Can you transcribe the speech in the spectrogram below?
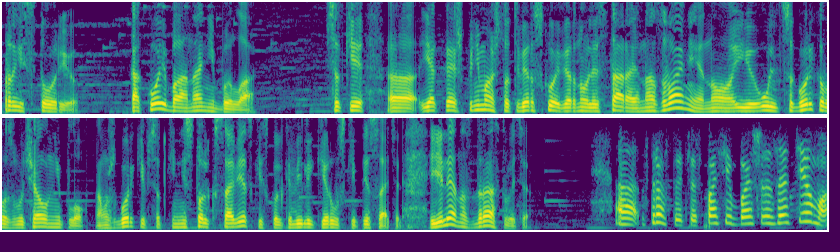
про историю, какой бы она ни была. Все-таки э, я, конечно, понимаю, что Тверской вернули старое название, но и улица Горького звучала неплохо, потому что Горький все-таки не столько советский, сколько великий русский писатель. Елена, здравствуйте. А, здравствуйте, спасибо большое за тему.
